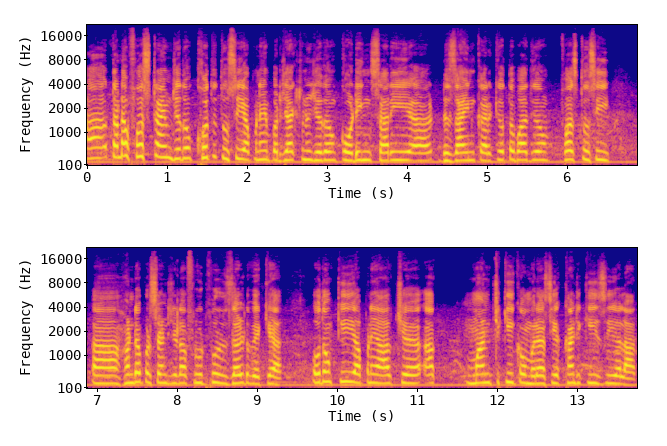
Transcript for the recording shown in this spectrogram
ਤੁਹਾਡਾ ਫਸਟ ਟਾਈਮ ਜਦੋਂ ਖੁਦ ਤੁਸੀਂ ਆਪਣੇ ਪ੍ਰੋਜੈਕਟ ਨੂੰ ਜਦੋਂ ਕੋਡਿੰਗ ਸਾਰੀ ਡਿਜ਼ਾਈਨ ਕਰਕੇ ਉਸ ਤੋਂ ਬਾਅਦ ਜਦੋਂ ਫਸਟ ਤੁਸੀਂ ਅ, 100% ਜਿਹੜਾ ਫਰੂਟਫੁਲ ਰਿਜ਼ਲਟ ਵੇਖਿਆ ਉਦੋਂ ਕੀ ਆਪਣੇ ਆਪ 'ਚ ਮਨ 'ਚ ਕੀ ਘੁੰਮ ਰਿਹਾ ਸੀ ਅੱਖਾਂ 'ਚ ਕੀ ਸੀ ਹਾਲਾਤ?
